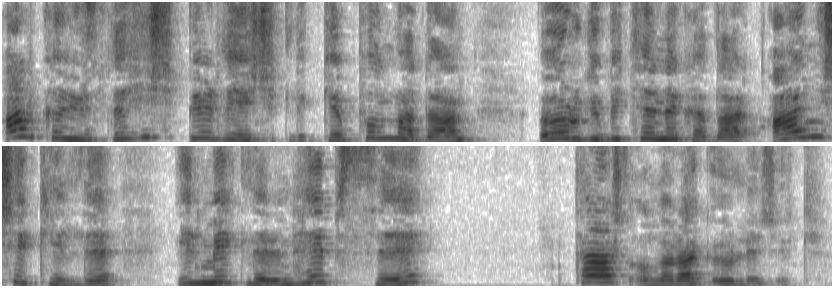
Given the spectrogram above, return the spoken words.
Arka yüzde hiçbir değişiklik yapılmadan örgü bitene kadar aynı şekilde ilmeklerin hepsi ters olarak örülecek.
